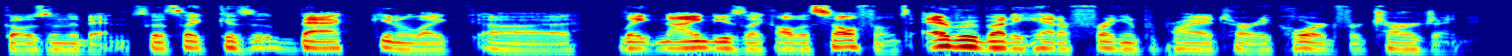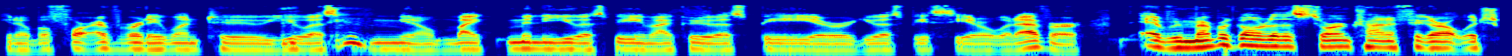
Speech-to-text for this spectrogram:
goes in the bin. So it's like because back you know like uh late 90s like all the cell phones everybody had a friggin' proprietary cord for charging you know before everybody went to us you know mic, mini usb micro usb or usb-c or whatever and remember going to the store and trying to figure out which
